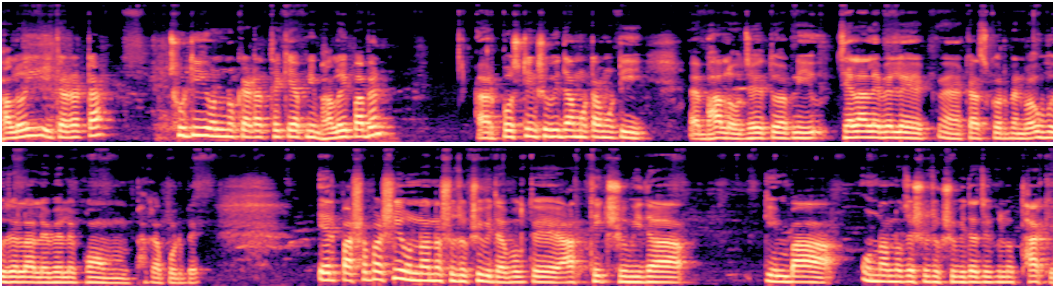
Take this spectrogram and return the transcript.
ভালোই এই ক্যাডারটা ছুটি অন্য ক্যাডার থেকে আপনি ভালোই পাবেন। আর পোস্টিং সুবিধা মোটামুটি ভালো। যেহেতু আপনি জেলা লেভেলে কাজ করবেন বা উপজেলা লেভেলে কম ফাঁকা পড়বে। এর পাশাপাশি অন্যান্য সুযোগ সুবিধা বলতে আর্থিক সুবিধা কিংবা অন্যান্য যে সুযোগ সুবিধা যেগুলো থাকে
